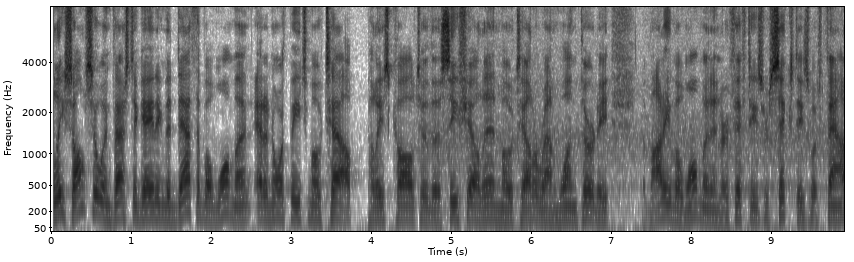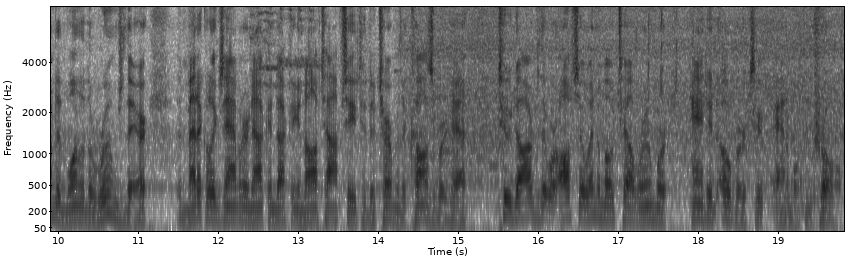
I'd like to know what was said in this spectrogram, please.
Police also investigating the death of a woman at a North Beach motel. Police called to the Sea Shell Inn motel around 1.30. The body of a woman in her 50s or 60s was found in one of the rooms there. The medical examiner now conducting an autopsy to determine the cause of her death. Two dogs that were also in the motel room were handed over to animal control.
